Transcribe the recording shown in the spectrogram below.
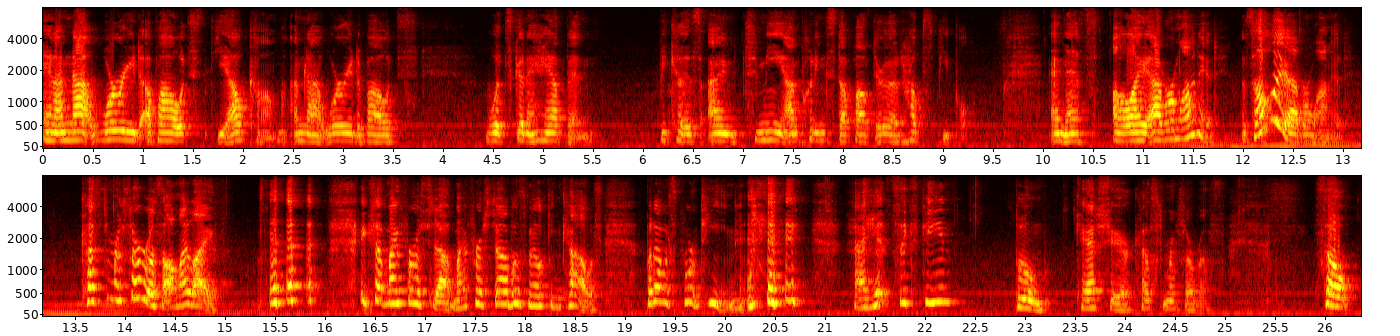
And I'm not worried about the outcome. I'm not worried about what's going to happen because I'm to me I'm putting stuff out there that helps people. And that's all I ever wanted. That's all I ever wanted. Customer service all my life. Except my first job. My first job was milking cows. But I was 14. I hit 16, boom, cashier, customer service. So,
